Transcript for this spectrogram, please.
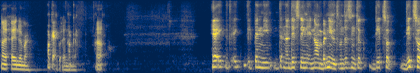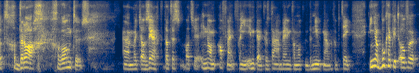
nee, één nummer. Oké, okay, okay. ja. Ja, ik, ik, ik ben niet, naar dit soort dingen enorm benieuwd. Want dat is natuurlijk dit soort, dit soort gedrag, gewoontes. ehm, wat je al zegt, dat is wat je enorm afleidt van je impact. Dus daar ben ik dan altijd benieuwd naar wat dat betekent. In jouw boek heb je het over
